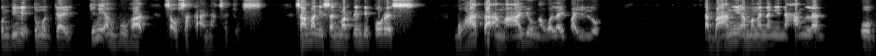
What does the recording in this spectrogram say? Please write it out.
kun dili tungod kay kini ang buhat sa usa ka anak sa Dios. Sama ni San Martin de Porres, buhata ang maayo nga walay baylo. Tabangi ang mga nanginahanglan o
